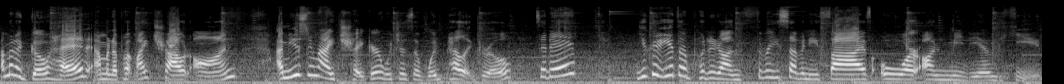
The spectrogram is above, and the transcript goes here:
I'm gonna go ahead, I'm gonna put my trout on. I'm using my Traeger, which is a wood pellet grill today. You could either put it on 375 or on medium heat.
